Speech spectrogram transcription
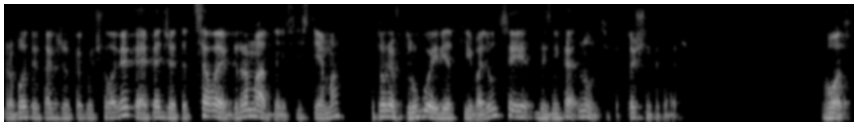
работают так же, как у человека, и опять же, это целая громадная система, которая в другой ветке эволюции возникает, ну, типа, точно такая же. Вот.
